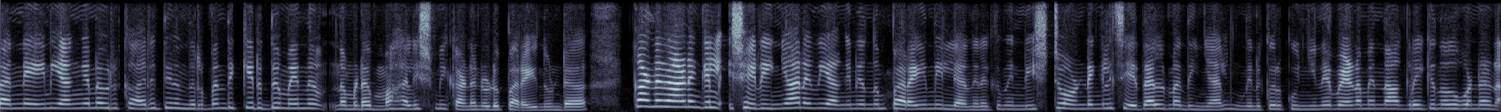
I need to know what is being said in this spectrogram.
തന്നെ ഇനി അങ്ങനെ ഒരു കാര്യത്തിന് നിർബന്ധിക്കരുതുമെന്ന് നമ്മുടെ മഹാലക്ഷ്മി കണ്ണനോട് പറയുന്നുണ്ട്. കണ്ണനാണെങ്കിൽ ശരി ഞാൻ ഇനി അങ്ങനെയൊന്നും പറയുന്നില്ല. നിനക്ക് നിന്റെ ഇഷ്ടം ഉണ്ടെങ്കിൽ ചെയ്താൽ മതി. ഞാൻ നിനക്കൊരു കുഞ്ഞിനെ വേണമെന്ന് ആഗ്രഹിക്കുന്നത് കൊണ്ടാണ്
